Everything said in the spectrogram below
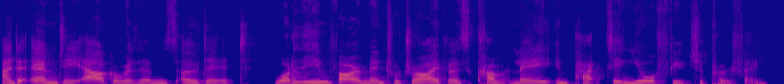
And MD algorithms, Oded, what are the environmental drivers currently impacting your future proofing?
